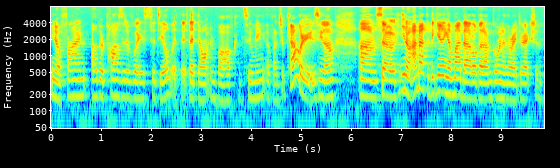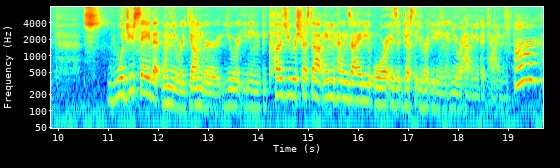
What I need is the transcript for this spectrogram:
you know find other positive ways to deal with it that don't involve consuming a bunch of calories you know um, so you know i'm at the beginning of my battle but i'm going in the right direction Would you say that when you were younger, you were eating because you were stressed out and you had anxiety, or is it just that you were eating and you were having a good time? And Um,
